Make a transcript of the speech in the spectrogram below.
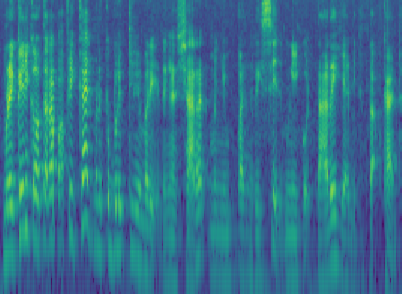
Mereka ni kalau tak dapat free card, mereka boleh claim balik dengan syarat menyimpan resit mengikut tarikh yang ditetapkan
